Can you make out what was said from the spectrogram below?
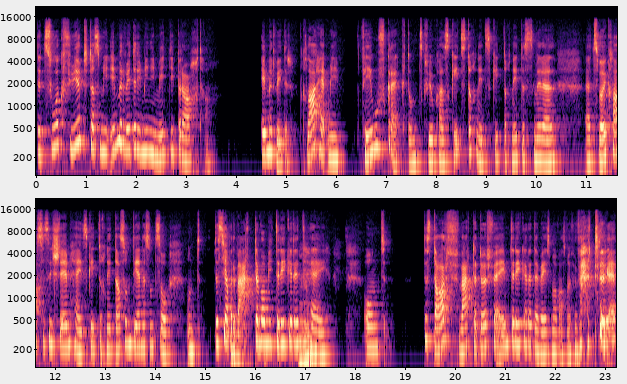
dazu geführt, dass ich mich immer wieder in meine Mitte gebracht habe. Immer wieder. Klar hat mich viel aufgeregt und das Gefühl gehabt, es gibt es doch nicht. Es gibt doch nicht, dass wir ein, ein Zweiklassensystem haben. Es gibt doch nicht das und jenes und so. Und das sind aber Werte, die mich triggert mhm. haben. Und das darf, Werte dürfen einem triggern, dann weiss man, was man für Werte hat.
